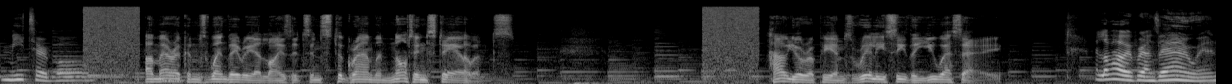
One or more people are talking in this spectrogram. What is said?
Meter ball. Americans when they realize it's Instagram and not Installants. How Europeans really see the USA. I love how he pronounces Aaron.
